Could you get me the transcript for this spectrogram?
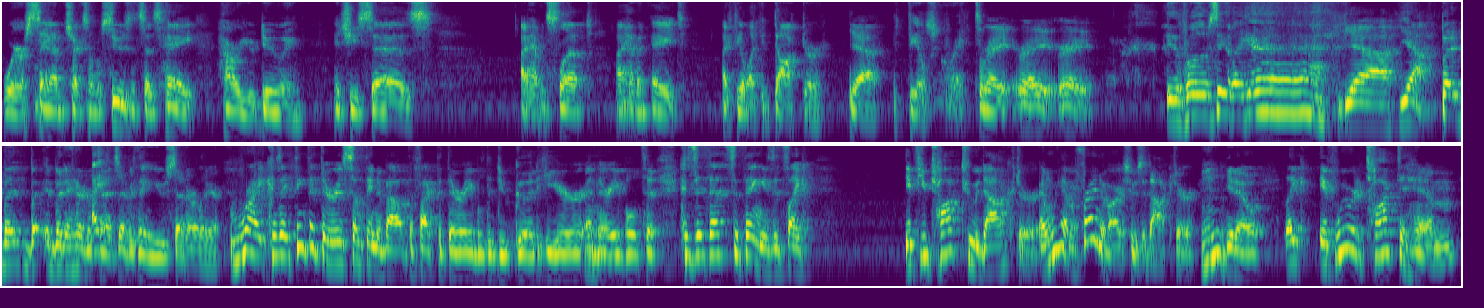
Where Sam checks in with Susan and says, "Hey, how are you doing?" and she says, "I haven't slept. I haven't ate. I feel like a doctor. Yeah. It feels great." Right. Right. Right. It's one of those things like, eh. Yeah. yeah, but but but but in her defense, everything you said earlier, Right, because I think that there is something about the fact that they're able to do good here, and mm-hmm. they're able to. Because that's the thing is, it's like if you talk to a doctor, and we have a friend of ours who's a doctor, mm. you know, like if we were to talk to him.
